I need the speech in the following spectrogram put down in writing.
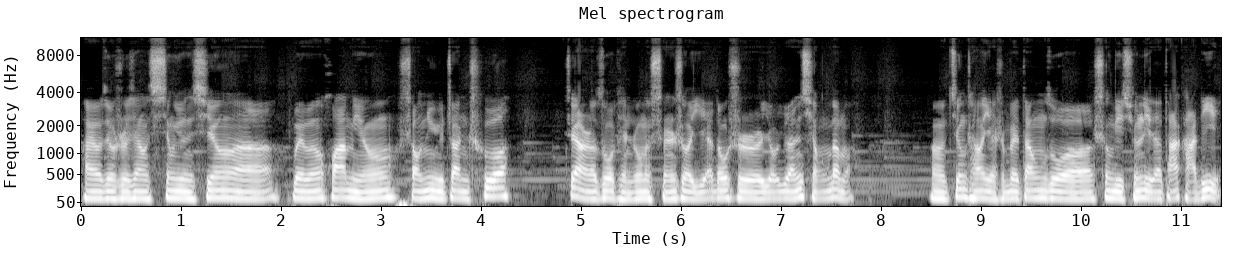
还有就是像《幸运星》啊、《未闻花名》《少女与战车》这样的作品中的神社也都是有原型的嘛，呃，经常也是被当做圣地巡礼的打卡地。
